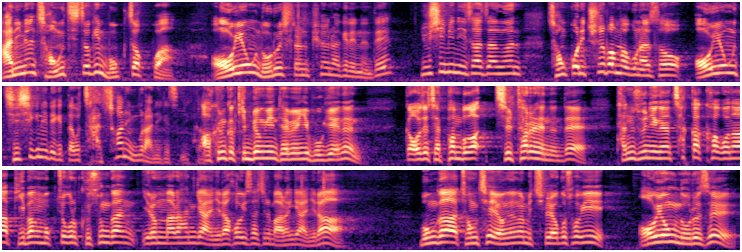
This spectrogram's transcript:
아니면 정치적인 목적과 어용 노릇이라는 표현을 하게 됐는데 유시민 이사장은 정권이 출범하고 나서 어용 지식인이 되겠다고 자처한 인물 아니겠습니까? 아 그러니까 김병민 대변인이 보기에는 그러니까 어제 재판부가 질타를 했는데 단순히 그냥 착각하거나 비방 목적으로 그 순간 이런 말을 한 게 아니라 허위 사실을 말한 게 아니라 뭔가 정치에 영향을 미치려고 소위 어용 노릇을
